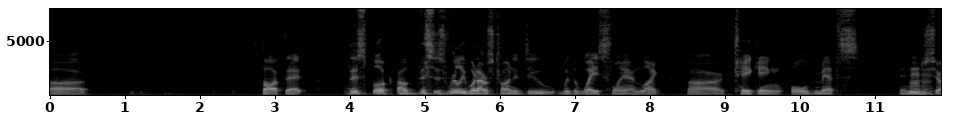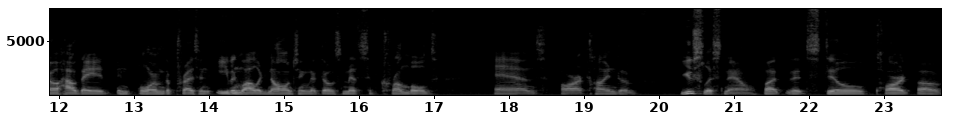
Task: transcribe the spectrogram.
uh, thought that this book, oh, this is really what I was trying to do with the Wasteland, like uh, taking old myths and show how they inform the present, even while acknowledging that those myths have crumbled and are kind of useless now, but it's still part of,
